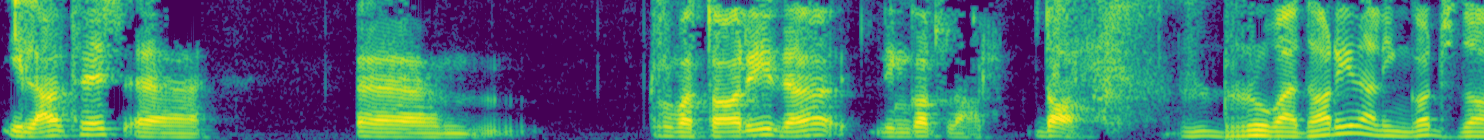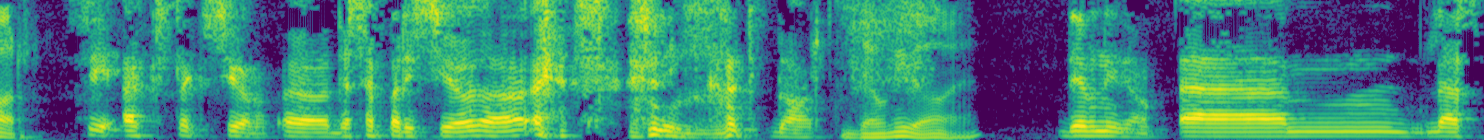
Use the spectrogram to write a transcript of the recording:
i l'altre és uh, uh, robatori de lingots d'or. D'or. Robatori de lingots d'or. Sí, extracció, uh, desaparició de lingots d'or. Déu-n'hi-do, eh? Déu-n'hi-do. Uh, les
